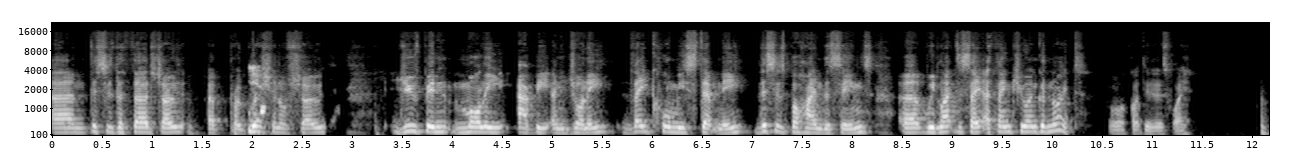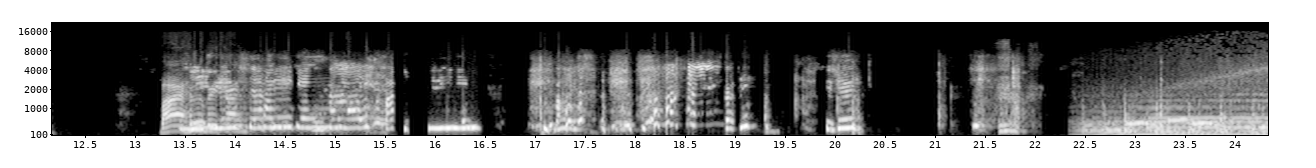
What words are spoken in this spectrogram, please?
Um, this is the third show, a progression of shows. You've been Molly, Abi, and Johnny. They call me Stepney. This is behind the scenes. Uh, we'd like to say a thank you and good night. Oh, I've got to do this way. Bye. Have a great time. Stephanie. Bye. you soon.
